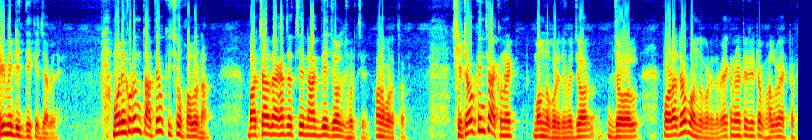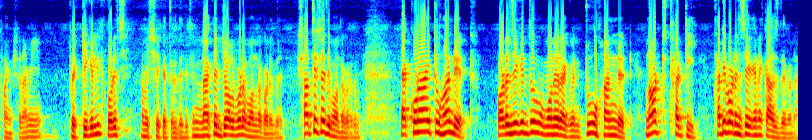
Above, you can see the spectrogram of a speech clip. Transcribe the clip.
রেমেডির দিকে যাবে। মনে করুন তাতেও কিছু হলো না। বাচ্চার দেখা যাচ্ছে নাক দিয়ে জল ঝরছে, অনবরত। সেটাও কিন্তু অ্যাকোনাইট বন্ধ করে দেবে, জল জল পড়াটাও বন্ধ করে দেবে। অ্যাকোনাইটের এটা ভালো একটা ফাংশন আমি প্র্যাকটিক্যালি করেছি, আমি সেক্ষেত্রে দেখেছি। নাকের জল পড়া বন্ধ করে দেবে, সাথে সাথে বন্ধ করে দেবে। অ্যাকোনাই টু হান্ড্রেড পটেন্সি কিন্তু মনে রাখবেন two hundred not thirty thirty potency এখানে কাজ দেবে না,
